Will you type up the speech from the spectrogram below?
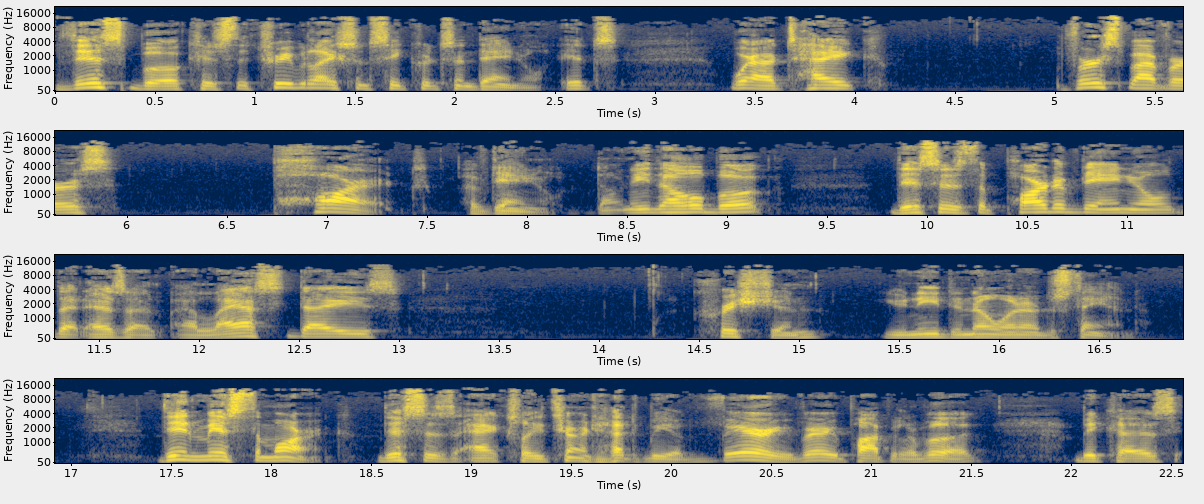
this book is the Tribulation Secrets in Daniel. It's where I take verse by verse part of Daniel. Don't need the whole book. This is the part of Daniel that, as a, a last days Christian, you need to know and understand. Then Miss the Mark. This has actually turned out to be a very, very popular book because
